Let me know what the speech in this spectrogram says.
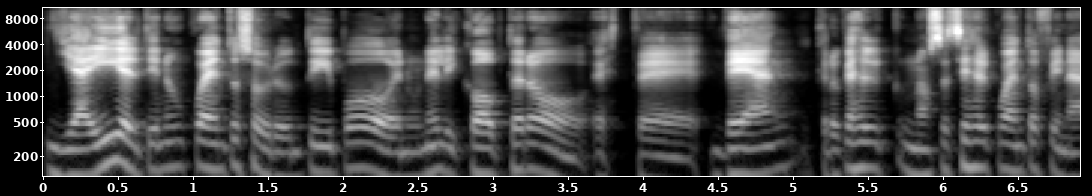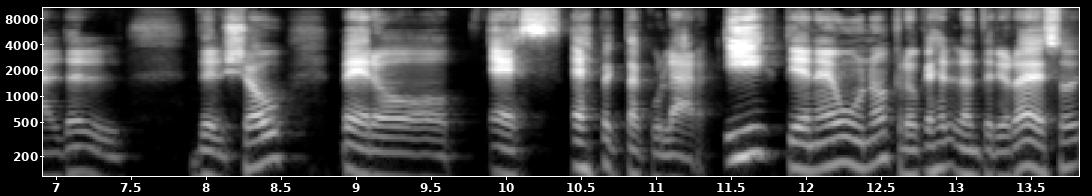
y ahí él tiene un cuento sobre un tipo en un helicóptero. Este, vean, creo que es el, no sé si es el cuento final del, del show, pero es espectacular. Y tiene uno, creo que es el anterior a eso,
